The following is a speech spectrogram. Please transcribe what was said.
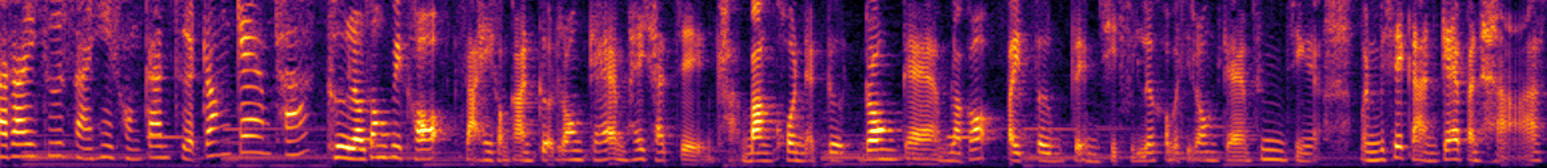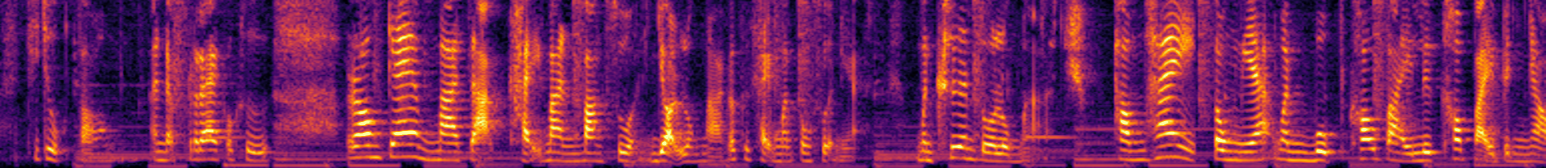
อะไรคือสาเหตุของการเกิดร่องแก้มคะ คือเราต้องวิเคราะห์สาเหตุของการเกิดร่องแก้มให้ชัดเจนค่ะ บางคนเนี่ยเกิดร่องแก้ม แล้วก็ไปเติมเต็มฉีดฟิลเลอร์เข้าไปที่ร่องแก้ม ซึ่งจริงๆอะมันไม่ใช่การแก้ปัญหาที่ถูกต้อง อันดับแรกก็คือ ร่องแก้มมาจากไขมันบางส่วนหย่อนลงมา ก็คือไขมันตรงส่วนเนี้ยมันเคลื่อนตัวลงมาทำให้ตรงเนี้ยมันบุบเข้าไปลึกเข้าไปเป็นเงา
